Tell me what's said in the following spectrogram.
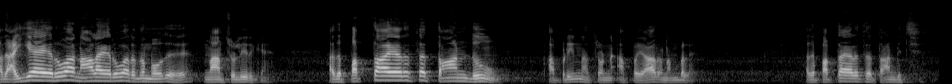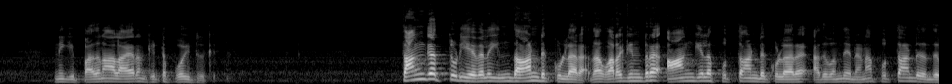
அது ஐயாயிரரூவா நாலாயிரரூவா இருந்தபோது நான் சொல்லியிருக்கேன். அது பத்தாயிரத்தை தாண்டும் அப்படின்னு நான் சொன்னேன். அப்போ யாரும் நம்பலை. அது பத்தாயிரத்தை தாண்டுச்சு. இன்னைக்கு பதினாலாயிரம் கிட்ட போயிட்டுருக்கு. தங்கத்துடைய விலை இந்த ஆண்டுக்குள்ளார அதாவது வருகின்ற ஆங்கில புத்தாண்டுக்குள்ளார அது வந்து என்னென்னா புத்தாண்டு இந்த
